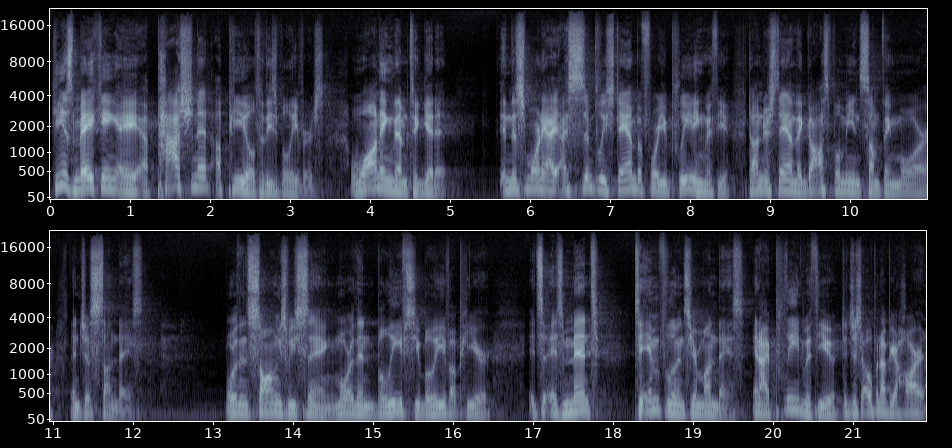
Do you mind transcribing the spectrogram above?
He is making a, a passionate appeal to these believers, wanting them to get it. And this morning, I, I, simply stand before you, pleading with you to understand the gospel means something more than just Sundays more than songs we sing, more than beliefs you believe up here. It's, it's meant to influence your Mondays. And I plead with you to just open up your heart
